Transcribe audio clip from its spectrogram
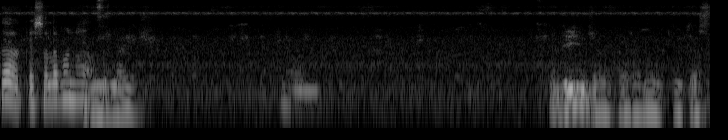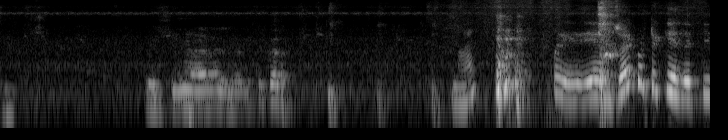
का? कशाला बनवायचं? कधी एन्जॉय करायला मिळतो त्यासनी? पैसे मिळायला लागले तर कर. नाही. एन्जॉय कुठे केले ती?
